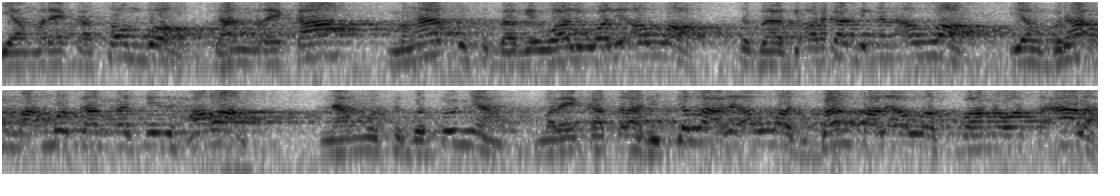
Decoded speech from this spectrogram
yang mereka sombong dan mereka mengaku sebagai wali-wali Allah, sebagai orang dengan Allah yang berhak memakmurkan Masjidil Haram. Namun sebetulnya mereka telah dicela oleh Allah, dibantah oleh Allah Subhanahu wa taala.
